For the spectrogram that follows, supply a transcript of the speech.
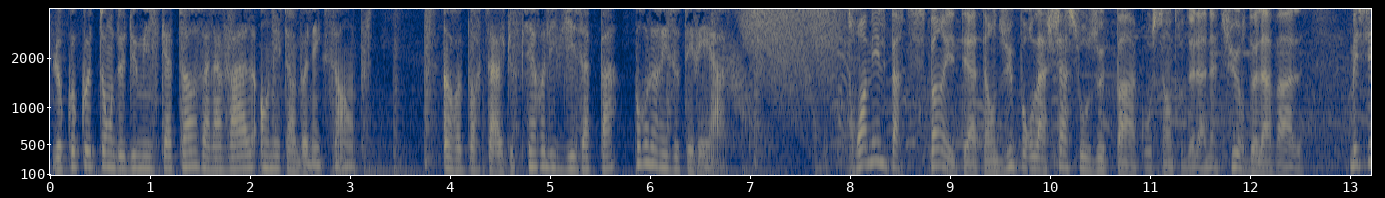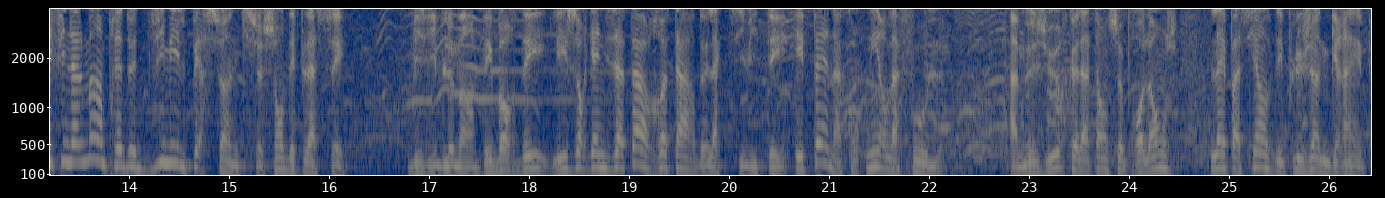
Le cocoton de 2014 à Laval en est un bon exemple. Un reportage de Pierre-Olivier Zappa pour le réseau TVA. 3000 participants étaient attendus pour la chasse aux œufs de Pâques au Centre de la nature de Laval mais c'est finalement près de 10 000 personnes qui se sont déplacées. Visiblement débordés, les organisateurs retardent l'activité et peinent à contenir la foule. À mesure que l'attente se prolonge, l'impatience des plus jeunes grimpe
